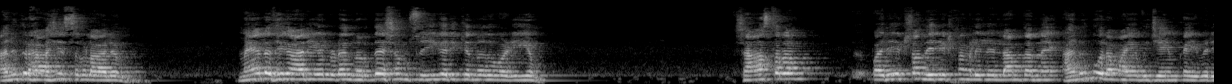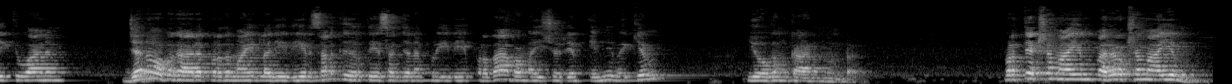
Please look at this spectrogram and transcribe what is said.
അനുഗ്രഹാശിസ്സുകളാലും മേലധികാരികളുടെ നിർദ്ദേശം സ്വീകരിക്കുന്നത് വഴിയും ശാസ്ത്രം പരീക്ഷ നിരീക്ഷണങ്ങളിലെല്ലാം തന്നെ അനുകൂലമായ വിജയം കൈവരിക്കുവാനും ജനോപകാരപ്രദമായിട്ടുള്ള രീതിയിൽ സൽകീർത്തി സജ്ജനപ്രീതി പ്രതാപം ഐശ്വര്യം എന്നിവയ്ക്കും യോഗം കാണുന്നുണ്ട്. പ്രത്യക്ഷമായും പരോക്ഷമായും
